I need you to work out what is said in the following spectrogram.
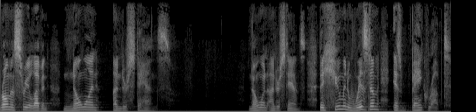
Romans 3:11, no one understands. No one understands. The human wisdom is bankrupt.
